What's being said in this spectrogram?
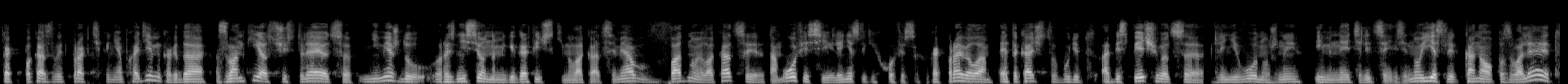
как показывает практика, необходимо, когда звонки осуществляются не между разнесенными географическими локациями, а в одной локации, там, офисе или нескольких офисах. Как правило, это качество будет обеспечиваться, для него нужны именно эти лицензии. Но если канал позволяет,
